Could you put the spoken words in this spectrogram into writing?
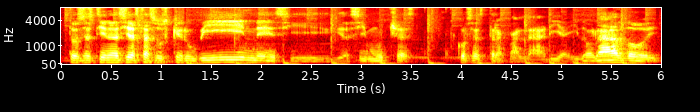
Entonces tiene así hasta sus querubines y, y así muchas cosas estrafalaria y dorado y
